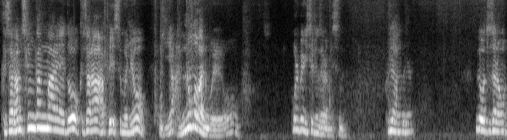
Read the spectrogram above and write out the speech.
그 사람 생각만 해도 그 사람 앞에 있으면요, 이게 안 넘어가는 거예요. 꼴보기 싫은 사람 있으면. 그래, 안 그래? 근데 어떤 사람은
